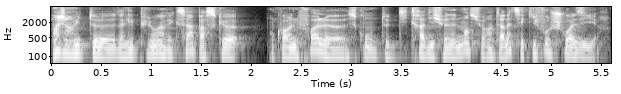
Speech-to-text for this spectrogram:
Moi j'ai envie d'aller plus loin avec ça parce que encore une fois, le, ce qu'on te dit traditionnellement sur Internet, c'est qu'il faut choisir.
